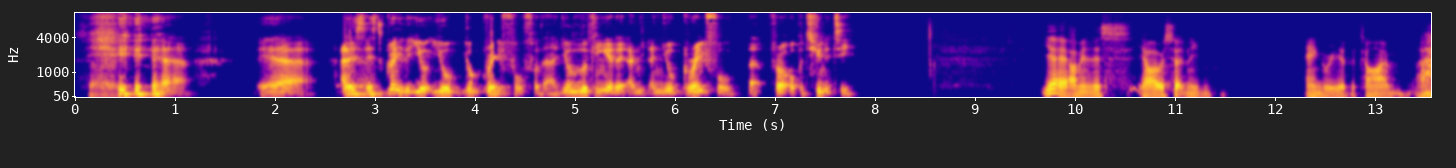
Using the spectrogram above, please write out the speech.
So yeah, yeah, and it's it's great that you're you're you're grateful for that. You're looking at it and, and you're grateful that for opportunity. Yeah, I mean, this. Yeah, I was certainly angry at the time. Uh,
